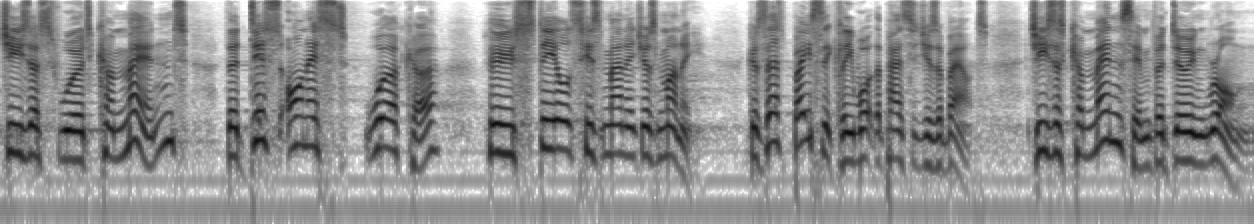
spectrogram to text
Jesus would commend the dishonest worker who steals his manager's money. Because that's basically what the passage is about. Jesus commends him for doing wrong.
